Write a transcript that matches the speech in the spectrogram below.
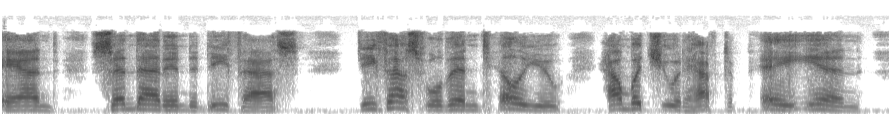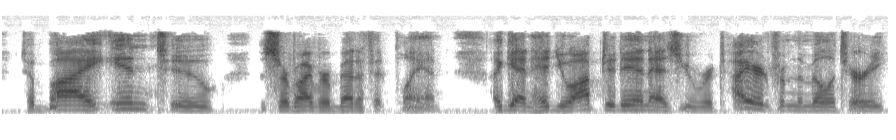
and send that into DFAS. DFAS will then tell you how much you would have to pay in to buy into the survivor benefit plan. Again, had you opted in as you retired from the military,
